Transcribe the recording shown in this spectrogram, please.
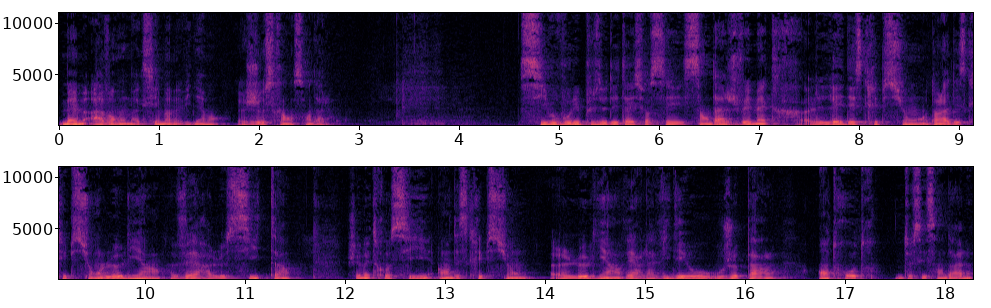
même avant mon maximum évidemment, je serai en sandales. Si vous voulez plus de détails sur ces sandales, je vais mettre les descriptions, dans la description le lien vers le site. Je vais mettre aussi en description euh, le lien vers la vidéo où je parle entre autres de ces sandales,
